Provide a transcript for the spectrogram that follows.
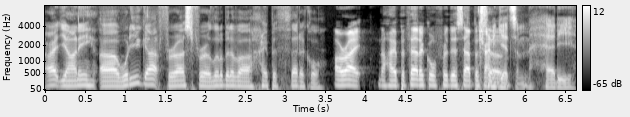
all right, Yanni, uh, what do you got for us for a little bit of a hypothetical? All right, the hypothetical for this episode. trying to get some heady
